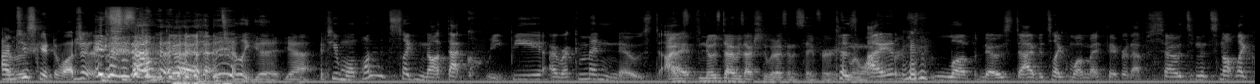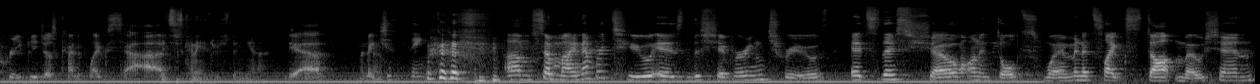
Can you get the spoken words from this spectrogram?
I'm Ever? too scared to watch it It's so good. It's really good. Yeah. If you want one that's like not that creepy, I recommend Nosedive. I've, Nosedive is actually what I was gonna say for Because want to watch I it first. love Nosedive. It's like one of my favorite episodes, and it's not like creepy, just kind of like sad. It's just kind of interesting. Yeah. yeah, Okay. makes you think. um, so my number two is The Shivering Truth. It's this show on Adult Swim, and it's like stop motion,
